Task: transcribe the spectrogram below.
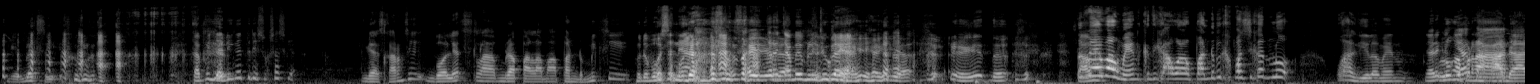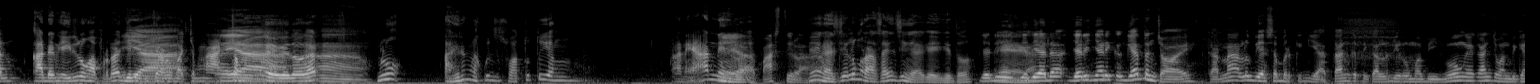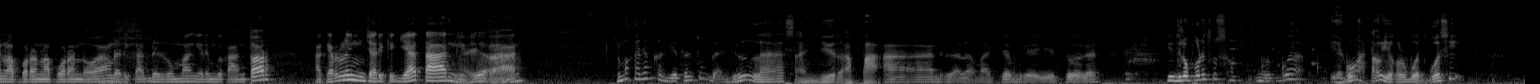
geblek sih Tapi jadi nggak tadi sukses gak? ya sekarang sih gue lihat setelah berapa lama pandemik sih Udah bosan Udah ya? selesai Akhirnya juga. cabai beli juga ya? Iya iya. Kayak gitu. Tapi emang men, ketika awal pandemi pasti kan lu Wah gila men, Nyari lu gak pernah keadaan keadaan kayak gini lu gak pernah jadi Iya. pikiran lu macem-macem Iya. kayak gitu kan. Ah. Lu akhirnya ngelakuin sesuatu tuh yang aneh-aneh Iya, lah. pastilah. Ya gak sih lu ngerasain sih gak kayak gitu? Jadi Iya jadi ada jadi nyari kegiatan coy. Karena lu biasa berkegiatan ketika lu di rumah bingung ya kan cuman bikin laporan-laporan doang dari dari rumah ngirim ke kantor. Akhirnya lu mencari kegiatan gitu iya. kan. cuma kadang kegiatan tuh nggak jelas anjir apaan segala macam kayak gitu kan hidroponik tuh menurut gua ya gua nggak tahu ya kalau buat gua sih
